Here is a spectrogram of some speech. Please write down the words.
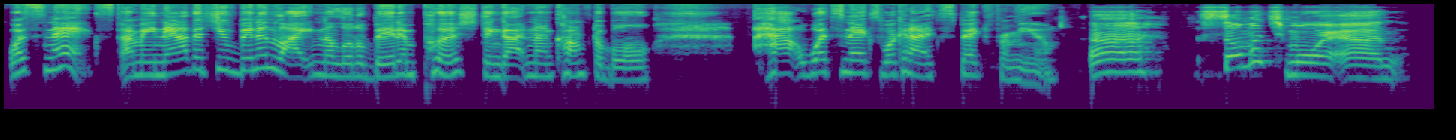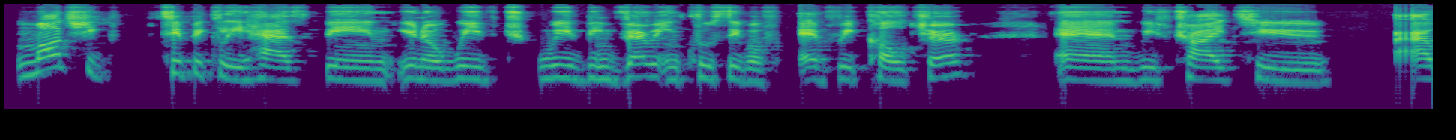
What's next? I mean, now that you've been enlightened a little bit and pushed and gotten uncomfortable, how what's next? What can I expect from you? Uh so much more. Um Mod typically has been, you know, we've we've been very inclusive of every culture and we've tried to I,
